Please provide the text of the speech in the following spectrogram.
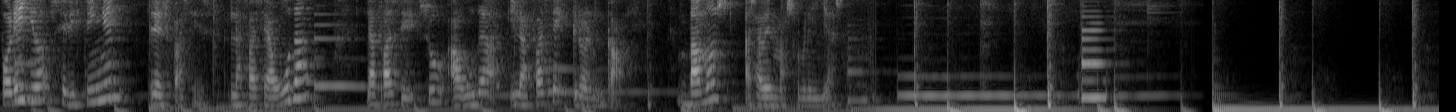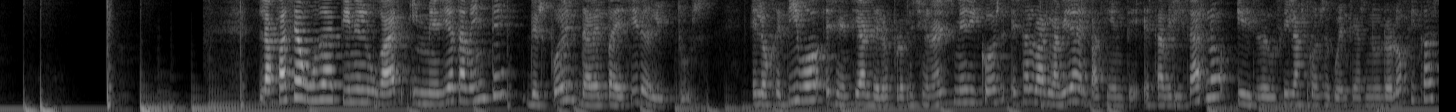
Por ello, se distinguen tres fases, la fase aguda, la fase subaguda y la fase crónica. Vamos a saber más sobre ellas. La fase aguda tiene lugar inmediatamente después de haber padecido el ictus. El objetivo esencial de los profesionales médicos es salvar la vida del paciente, estabilizarlo y reducir las consecuencias neurológicas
